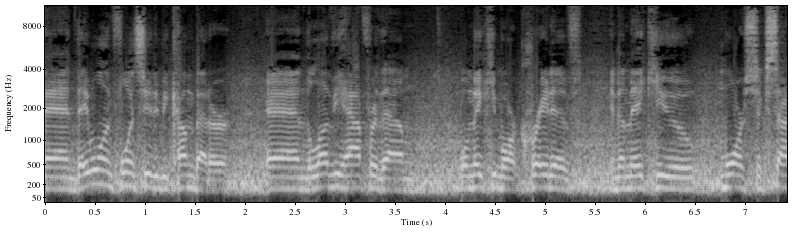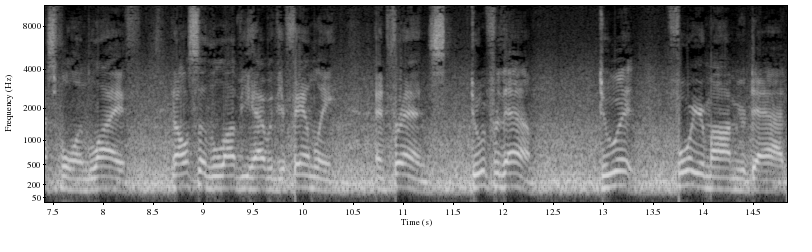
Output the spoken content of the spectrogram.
and they will influence you to become better. And the love you have for them will make you more creative and it'll make you more successful in life. And also the love you have with your family and friends. Do it for them. Do it for your mom, your dad.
